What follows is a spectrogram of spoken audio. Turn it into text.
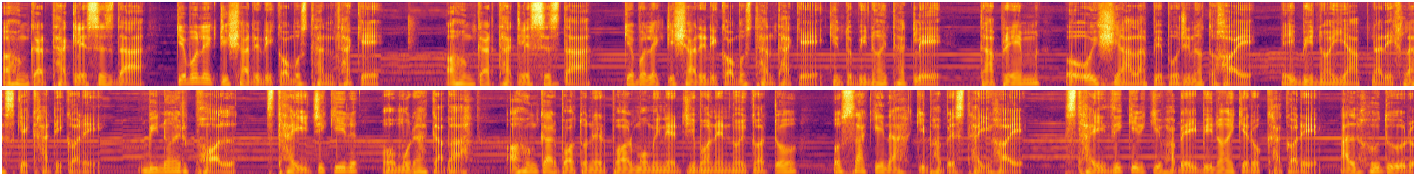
অহংকার থাকলে সেজদা কেবল একটি শারীরিক অবস্থান থাকে। অহংকার থাকলে সেজদা কেবল একটি শারীরিক অবস্থান থাকে, কিন্তু বিনয় থাকলে তা প্রেম ও ঐশী আলাপে পরিণত হয়। এই বিনয়ই আপনার ইখলাসকে খাঁটি করে। বিনয়ের ফল স্থায়ী জিকির ও মুরাকাবা। অহংকার পতনের পর মমিনের জীবনের নৈকট্য ও সাকিনাহ কীভাবে স্থায়ী হয়? স্থায়ী জিকির কীভাবে এই বিনয়কে রক্ষা করে? আল হুদুর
